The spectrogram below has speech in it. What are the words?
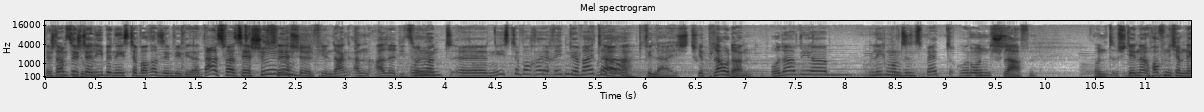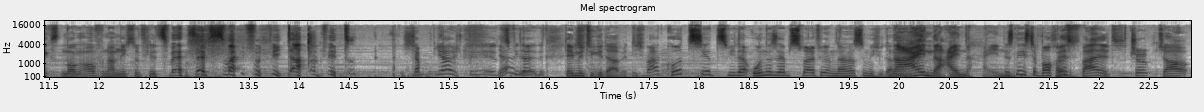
Der Stammtisch der Liebe, nächste Woche sind wir wieder da. Es war sehr schön. Sehr schön. Vielen Dank an alle, die zuhören. Und äh, nächste Woche reden wir weiter, Ja. vielleicht. Wir plaudern Oder wir legen uns ins Bett und, und schlafen. Und stehen dann hoffentlich am nächsten Morgen auf und haben nicht so viel Zwe- Selbstzweifel wie David. ich hab, ja, ich bin jetzt Ja, wieder. der mütige David. Ich war kurz jetzt wieder ohne Selbstzweifel und dann hast du mich wieder. Nein, nein, nein. Bis nächste Woche. Bis bald. Tschö. Ciao.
